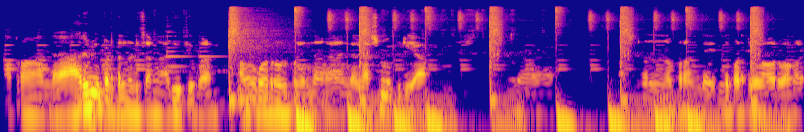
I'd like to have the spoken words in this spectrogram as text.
அப்புறம் அந்த அருவி படத்தில் நடித்தாங்க அதித்தி அவங்க ஒரு ரோல் பண்ணியிருந்தாங்க. இந்த லக்ஷ்மி பிரியா இந்த அப்புறம் இந்த இந்த படத்துலலாம் வருவாங்க.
